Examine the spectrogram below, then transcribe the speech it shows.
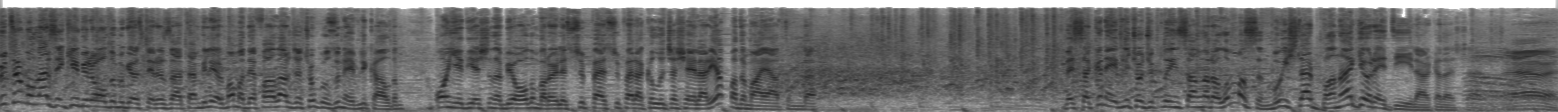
Bütün bunlar zeki biri olduğumu gösterir zaten biliyorum ama defalarca çok uzun evli kaldım. 17 yaşında bir oğlum var öyle süper süper akıllıca şeyler yapmadım hayatımda. Ve sakın evli çocuklu insanlar alınmasın. Bu işler bana göre değil arkadaşlar. Evet.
